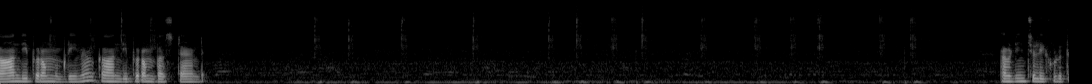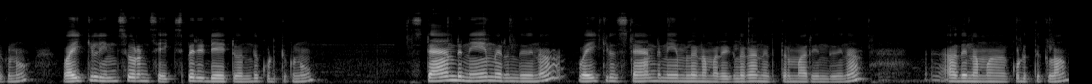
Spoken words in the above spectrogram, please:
காந்திபுரம் அப்படின்னா காந்திபுரம் பஸ் ஸ்டாண்டு அப்படின்னு சொல்லி கொடுத்துக்கணும். வெஹிக்கிள் இன்சூரன்ஸ் எக்ஸ்பைரி டேட் வந்து கொடுத்துக்கணும். ஸ்டாண்டு நேம் இருந்ததுன்னா வெஹிக்கிள் ஸ்டாண்டு நேமில் நம்ம ரெகுலராக நிறுத்துகிற மாதிரி இருந்ததுன்னா அது நம்ம கொடுத்துக்கலாம்.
